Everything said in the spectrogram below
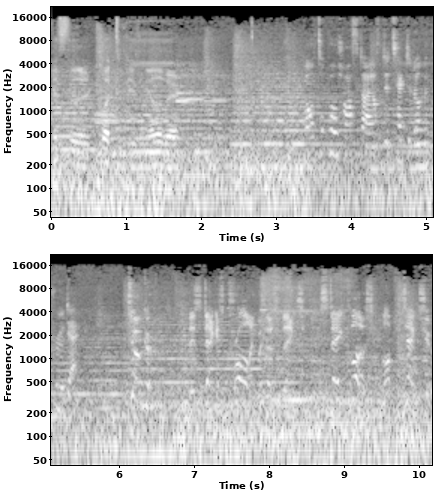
Gets the collective using the elevator. Multiple hostiles detected on the crew deck. Joker! This deck is crawling with those things. Stay close. I'll protect you.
